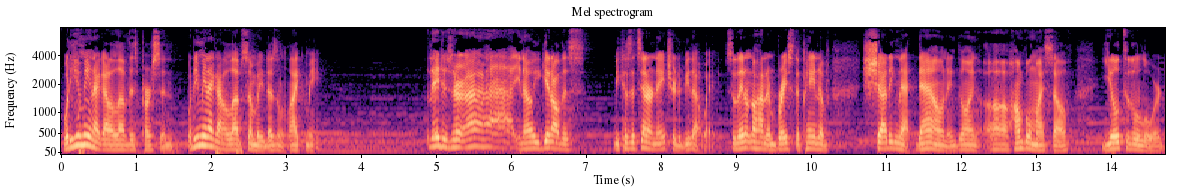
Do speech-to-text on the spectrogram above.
What do you mean I got to love this person? What do you mean I got to love somebody who doesn't like me? They deserve ah, you know, you get all this because it's in our nature to be that way. So they don't know how to embrace the pain of shutting that down and going, oh, humble myself, yield to the Lord,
